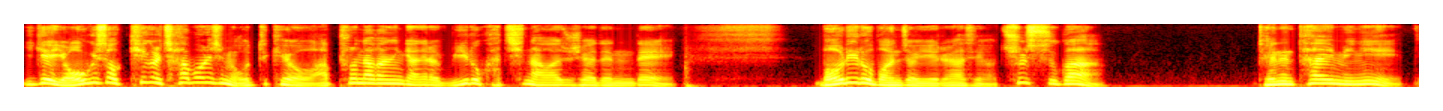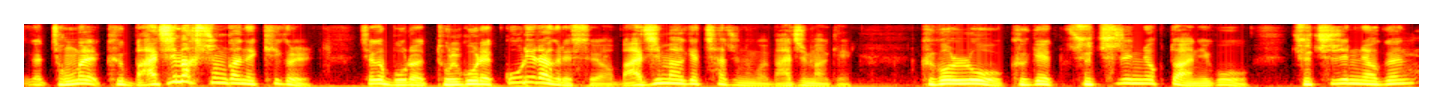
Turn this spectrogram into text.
이게 여기서 킥을 차버리시면 어떡해요. 앞으로 나가는 게 아니라 위로 같이 나와 주셔야 되는데 머리로 먼저 이해를 하세요. 출수가 되는 타이밍이 그러니까 정말 그 마지막 순간에 킥을 제가 뭐라 돌고래 꼬리라 그랬어요. 마지막에 차주는 거예요. 마지막에. 그걸로 그게 주추진력도 아니고 주추진력은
